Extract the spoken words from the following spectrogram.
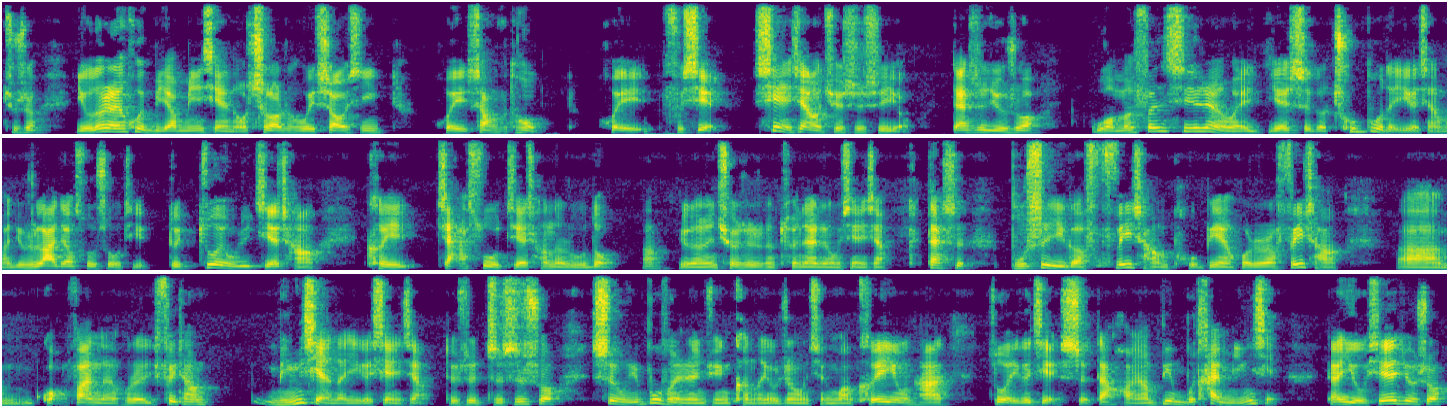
就是说，有的人会比较明显的，我吃了之后会烧心，会上腹痛，会腹泻，现象确实是有，但是就是说。我们分析认为，也是个初步的一个想法，就是辣椒素受体对作用于结肠，可以加速结肠的蠕动啊。有的人确实是存在这种现象，但是不是一个非常普遍或者说非常啊广泛的或者非常明显的一个现象，就是只是说适用于部分人群可能有这种情况，可以用它做一个解释，但好像并不太明显。但有些就是说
